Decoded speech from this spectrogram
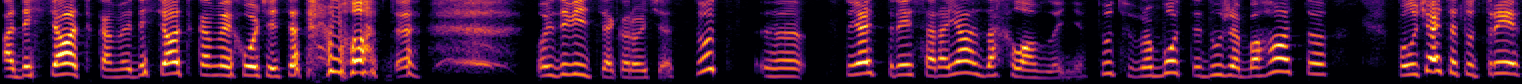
а десятками, десятками хочеться тримати. Ось дивіться, коротше, тут е, стоять три сарая захламлені. Тут роботи дуже багато. Получається, тут три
